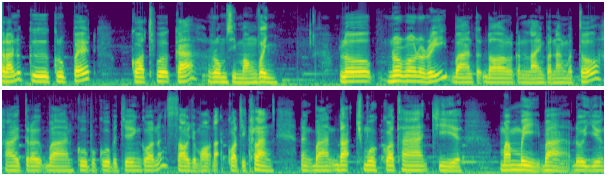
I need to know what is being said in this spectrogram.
ក្រោយនោះគឺគ្រូពេទ្យគាត់ធ្វើការរុំស៊ីម៉ងវិញលោក Novonari បានទៅដល់កន្លែងប្រណាំងម៉ូតូហើយត្រូវបានគូប្រកួតប្រជែងគាត់នឹងសោចំអកដាក់គាត់ជាខ្លាំងនិងបានដាក់ឈ្មោះគាត់ថាជាម៉ាមីបាទដោយយើង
